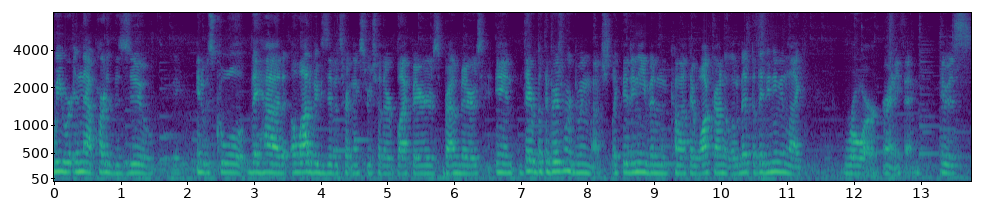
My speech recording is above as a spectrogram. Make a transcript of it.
we were in that part of the zoo, and it was cool. They had a lot of exhibits right next to each other: black bears, brown bears, and there. But the bears weren't doing much. Like they didn't even come out. They walked around a little bit, but they didn't even like roar or anything. It was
